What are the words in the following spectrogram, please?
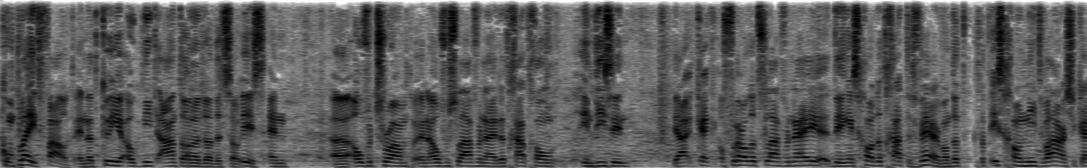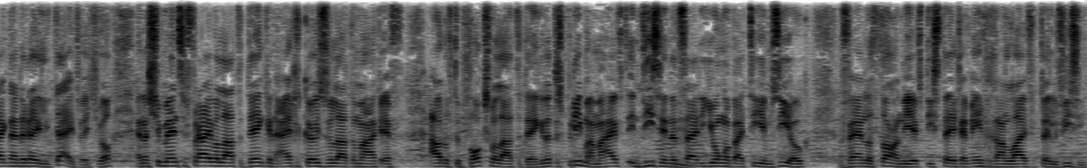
compleet fout. En dat kun je ook niet aantonen dat het zo is. En uh, over Trump en over slavernij, dat gaat gewoon in die zin ja, kijk, vooral dat slavernij-ding is gewoon, dat gaat te ver. Want dat, dat is gewoon niet waar als je kijkt naar de realiteit, weet je wel. En als je mensen vrij wil laten denken, en eigen keuzes wil laten maken... en out of the box wil laten denken, dat is prima. Maar hij heeft in die zin, dat hmm. zei die jongen bij TMZ ook... Van Lathan, die, heeft, die is tegen hem ingegaan live op televisie.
